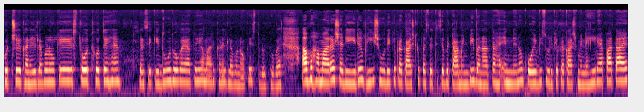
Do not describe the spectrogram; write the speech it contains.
कुछ खनिज लवणों के स्रोत होते हैं। जैसे कि दूध हो गया तो ये हमारे खनिज लवणों के स्रोत हो गए। अब हमारा शरीर भी सूर्य के प्रकाश की उपस्थिति से विटामिन डी बनाता है। इन दिनों कोई भी सूर्य के प्रकाश में नहीं रह पाता है।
